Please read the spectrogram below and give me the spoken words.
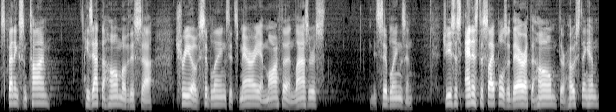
spending some time. He's at the home of this uh, trio of siblings. It's Mary and Martha and Lazarus, these siblings. And Jesus and his disciples are there at the home. They're hosting him.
